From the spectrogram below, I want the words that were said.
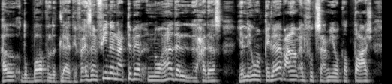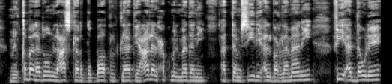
هالضباط الثلاثة. فإذا فينا نعتبر أنه هذا الحدث يلي هو انقلاب عام 1913 من قبل هدول العسكر الضباط الثلاثة على الحكم المدني التمثيلي البرلماني في الدولة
